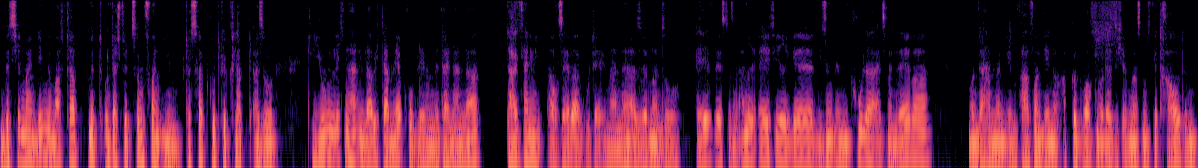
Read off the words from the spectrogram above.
ein bisschen mein Ding gemacht habe mit Unterstützung von ihm. Das hat gut geklappt. Also die Jugendlichen hatten, glaube ich, da mehr Probleme miteinander. Da kann ich mich auch selber gut erinnern. Ne? Also wenn man so elf ist, das sind andere Elfjährige, die sind irgendwie cooler als man selber. Und da haben dann eben ein paar von denen auch abgebrochen oder sich irgendwas nicht getraut. Und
